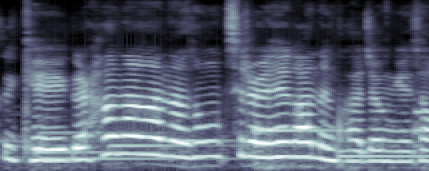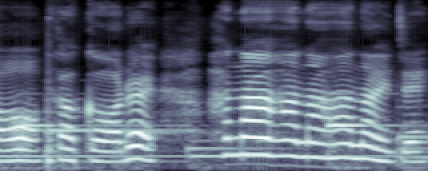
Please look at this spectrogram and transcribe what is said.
그 계획을 하나하나 성취를 해가는 과정에서 제가 그거를 하나하나 하나 이제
